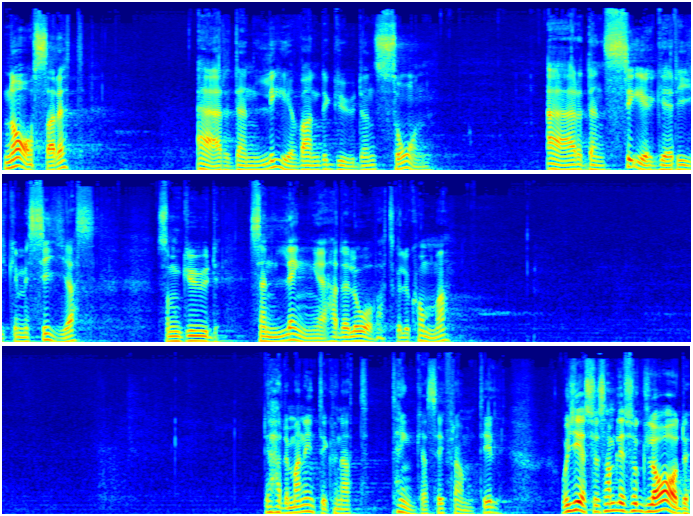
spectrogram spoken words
Nasaret är den levande Gudens son, är den segerrike Messias som Gud sedan länge hade lovat skulle komma. Det hade man inte kunnat tänka sig fram till. Och Jesus han blev så glad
